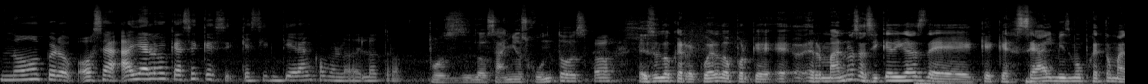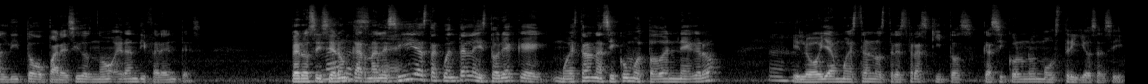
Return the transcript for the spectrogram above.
No, pero, o sea, hay algo que hace que, que sintieran como lo del otro. Pues los años juntos. Eso es lo que recuerdo, porque eh, hermanos, así que digas de que, que sea el mismo objeto maldito o parecidos, no, eran diferentes. Pero se hicieron carnales, sé. sí, hasta cuentan la historia que muestran así como todo en negro Ajá. y luego ya muestran los tres frasquitos, casi con unos monstrillos así.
